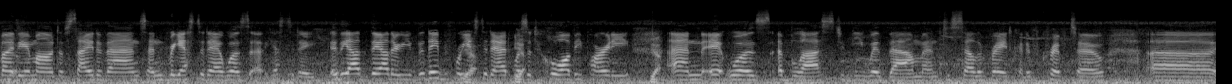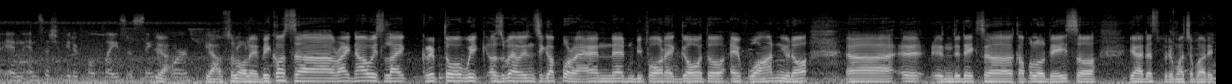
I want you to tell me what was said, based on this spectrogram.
by the amount of side events. And yesterday I was uh, yesterday uh, the, the other the day before Yeah, yesterday I was yeah. at Huobi party, Yeah. and it was a blast to be with them and to celebrate kind of crypto uh, in in such a beautiful place as Singapore. Yeah, yeah, absolutely. Because uh, right now it's like crypto week as well in Singapore, and then before I go to F1, you know, uh, uh, in the next uh, couple of days. So yeah, that's pretty much about it.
